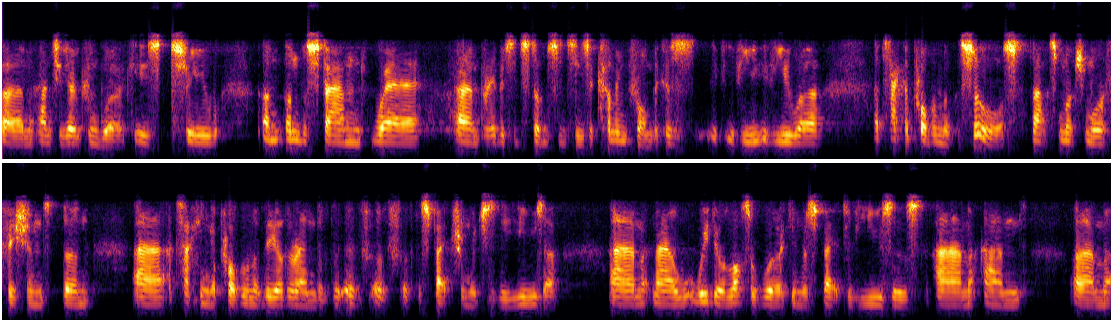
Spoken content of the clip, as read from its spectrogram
um, anti-doping work is to un- understand where um, prohibited substances are coming from. Because if, if you if you uh, attack a problem at the source, that's much more efficient than uh, attacking a problem at the other end of the, of, of, of the spectrum, which is the user. Um, now, we do a lot of work in respect of users um, and um,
